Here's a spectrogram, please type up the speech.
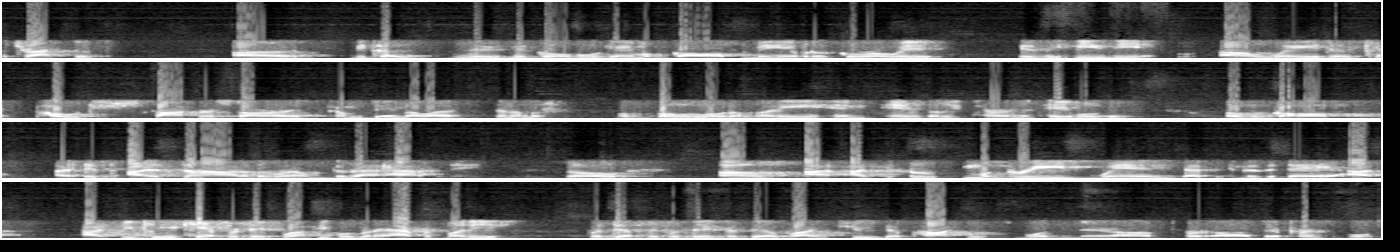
attractive uh, because the, the global game of golf and being able to grow it is an easy uh, way to poach soccer stars, come to MLS, send them a, a boatload of money, and, and really turn the tables of, of golf. Uh, It's, it's not out of the realm of that happening. So um, I, I, Magritte wins at the end of the day. I, I, you, can, you can't predict why people are going to act with money, but definitely predict that they'll probably choose their pockets more than their uh, per, uh, their principles.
